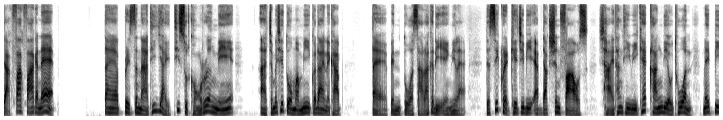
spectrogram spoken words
จากฟากฟ้ากันแน่ แต่ปริศนาที่ใหญ่ที่สุดของเรื่องนี้ อาจจะไม่ใช่ตัวมัมมี่ก็ได้นะครับ แต่เป็นตัวสารคดีเองนี่แหละ The Secret KGB Abduction Files ฉายทั้งทีวีแค่ครั้งเดียวท่วนในปี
